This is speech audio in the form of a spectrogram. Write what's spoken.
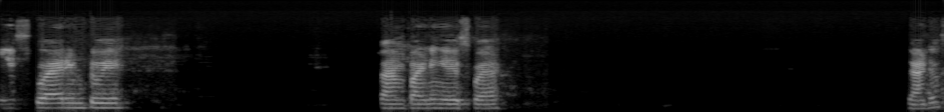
A square into A. So I'm finding A square. That is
